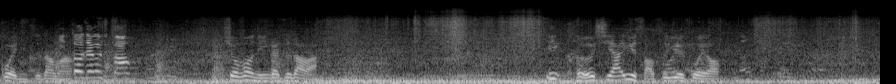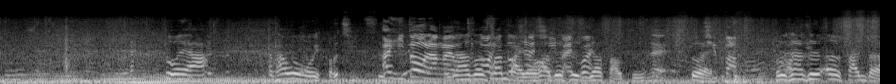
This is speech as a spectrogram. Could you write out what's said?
贵，你知道吗？多加个几包？秀凤你应该知道吧？一盒虾越少只越贵哦。对啊，那他问我有几只？啊，鱼豆人我跟他说三百的话就是比较少吃。对。不是，他是二三的，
